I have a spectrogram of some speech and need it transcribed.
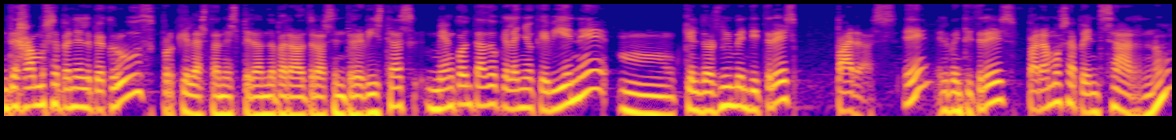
Dejamos a Penélope Cruz porque la están esperando para otras entrevistas. Me han contado que el año que viene, mm, que el 2023 paras, ¿eh? El 23 paramos a pensar, ¿no?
